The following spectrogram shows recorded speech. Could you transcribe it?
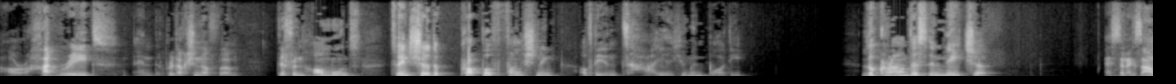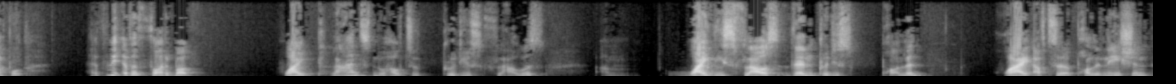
our heart rate, and the production of um, different hormones to ensure the proper functioning of the entire human body? Look around us in nature. As an example, have we ever thought about why plants know how to produce flowers, um, why these flowers then produce pollen, why after pollination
